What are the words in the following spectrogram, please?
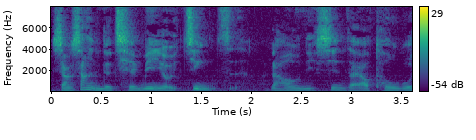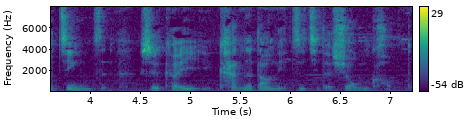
想象你的前面有镜子，然后你现在要透过镜子是可以看得到你自己的胸口的。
